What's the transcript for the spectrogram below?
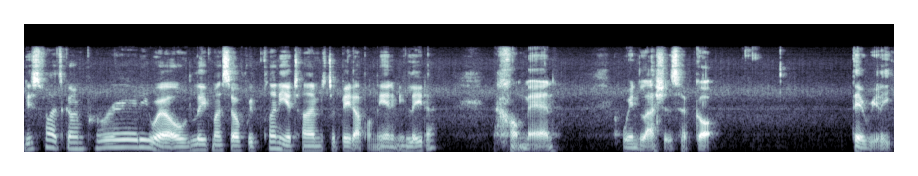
this fight's going pretty well. Leave myself with plenty of times to beat up on the enemy leader. Oh man, Windlashes have got. They're really,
